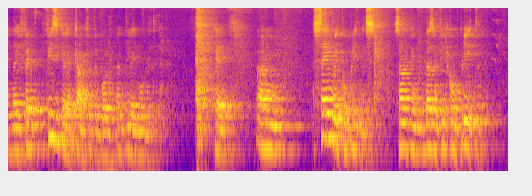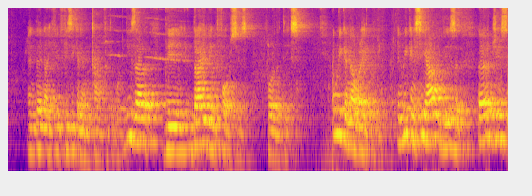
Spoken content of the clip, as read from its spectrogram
and I felt physically uncomfortable until I moved it here. Okay, um, same with completeness. Something doesn't feel complete and then I feel physically uncomfortable. These are the driving forces for the tics. And we can now rate them. And we can see how these urges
